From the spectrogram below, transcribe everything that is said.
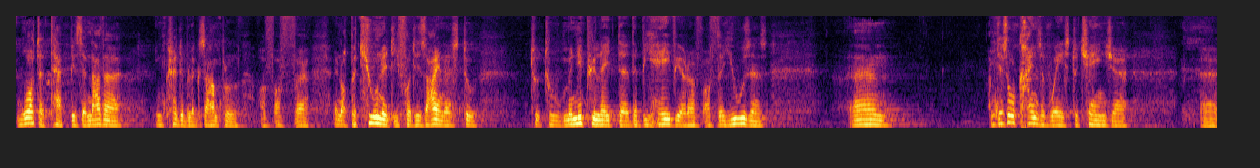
water tap is another incredible example of, of uh, an opportunity for designers to, to, to manipulate the, the behavior of, of the users. Um, I mean, there's all kinds of ways to change a, a,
